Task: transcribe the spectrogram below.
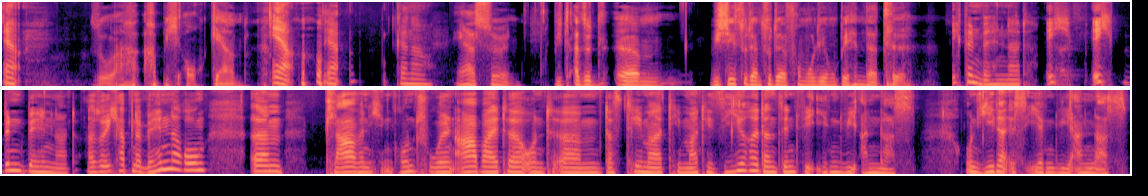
Ja. So ha, hab ich auch gern. Ja, ja, genau. Ja, schön. Wie, also, ähm, wie stehst du denn zu der Formulierung Behinderte? Ich bin behindert. Ich, ich bin behindert. Also ich habe eine Behinderung. Ähm, klar, wenn ich in Grundschulen arbeite und ähm, das Thema thematisiere, dann sind wir irgendwie anders. Und jeder ist irgendwie anders.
